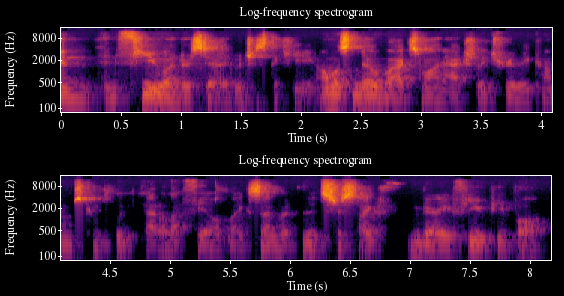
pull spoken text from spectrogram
and and few understood, which is the key. Almost no black swan actually truly comes completely out of left field. Like some, it's just like very few people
